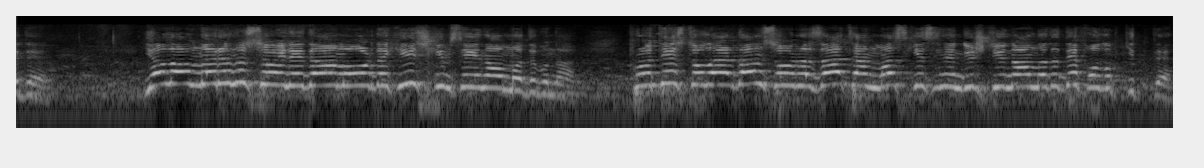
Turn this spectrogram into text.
söyledi. Yalanlarını söyledi ama oradaki hiç kimse inanmadı buna. Protestolardan sonra zaten maskesinin düştüğünü anladı defolup gitti.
